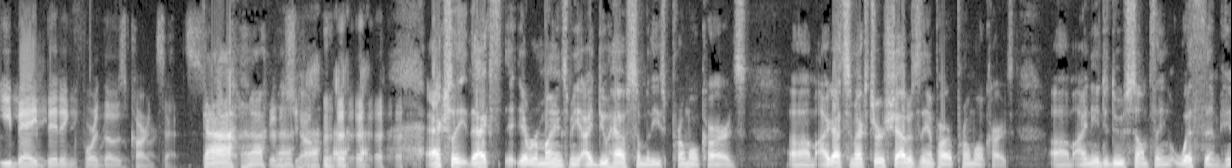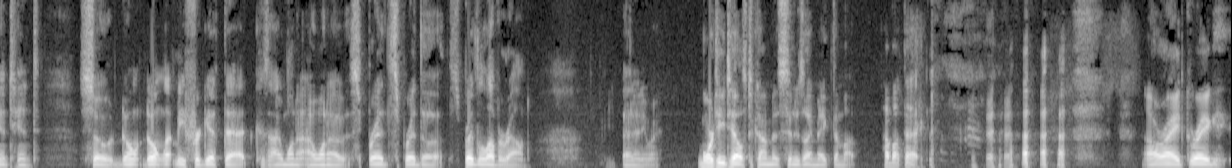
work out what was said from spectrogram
eBay bidding for those card sets after the show. Actually, that's it reminds me. I do have some of these promo cards. Um, I got some extra Shadows of the Empire promo cards. Um, I need to do something with them. Hint, hint. So don't don't let me forget that because I want to I want to spread spread the spread the love around. But anyway, more details to come as soon as I make them up. How about that? All right, Greg,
